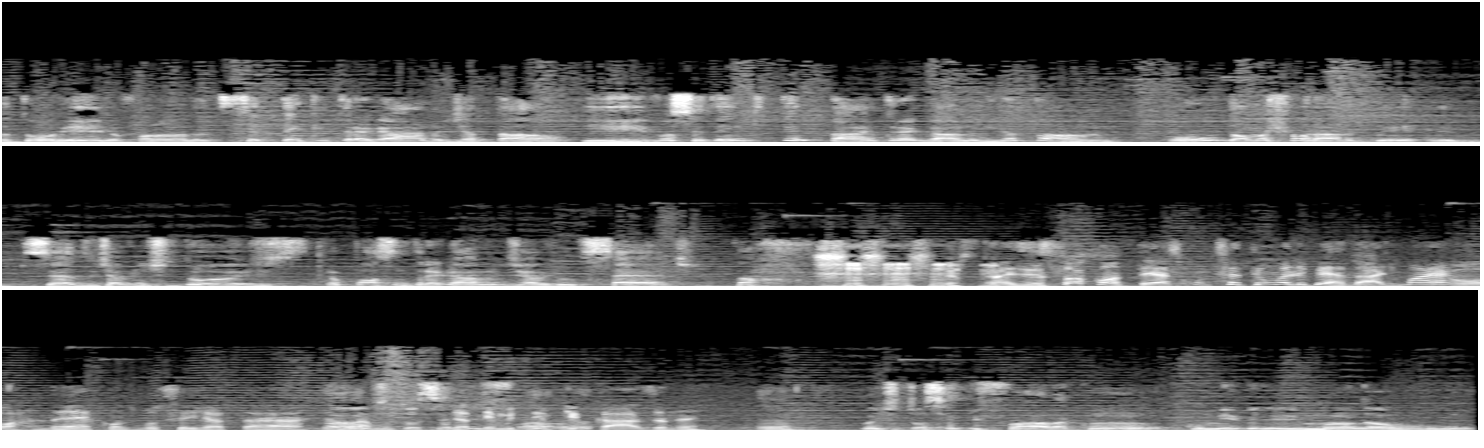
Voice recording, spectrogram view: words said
da tua orelha falando, você tem que entregar no dia tal. E você tem que tentar entregar no dia tal, né? Ou dar uma chorada com ele. Se é do dia 22, eu posso entregar no dia 27 tal. Mas isso só acontece quando você tem uma liberdade maior, né? Quando você já tá. Já, Não, tá muito, já tem muito tempo de casa, né? É. O editor sempre fala com, comigo, ele manda o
